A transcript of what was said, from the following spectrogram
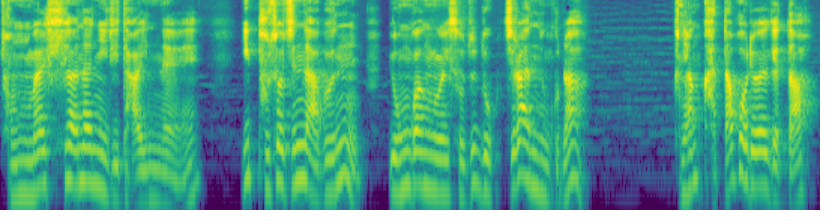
정말 희한한 일이 다 있네. 이 부서진 납은 용광로에서도 녹질 않는구나. 그냥 갖다 버려야겠다.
